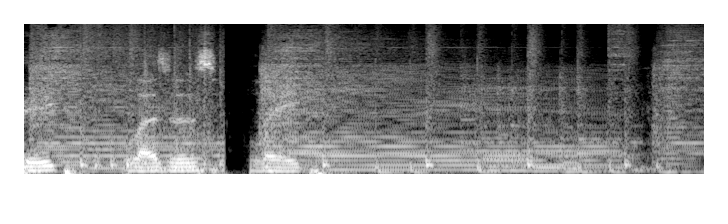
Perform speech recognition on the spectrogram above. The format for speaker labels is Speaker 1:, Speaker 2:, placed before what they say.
Speaker 1: Big Les's League.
